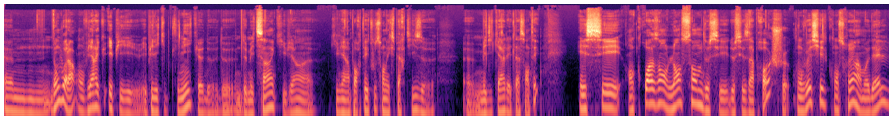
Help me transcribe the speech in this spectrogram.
Euh, donc voilà, on vient et puis, et puis l'équipe clinique de, médecins qui vient, qui vient apporter toute son expertise euh, médicale et de la santé. Et c'est en croisant l'ensemble de ces, de ces approches qu'on veut essayer de construire un modèle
